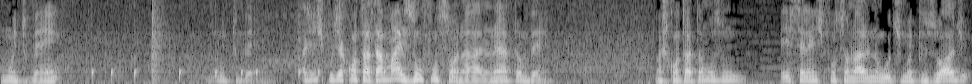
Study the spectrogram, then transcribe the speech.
Muito bem. Muito bem. A gente podia contratar mais um funcionário, né? Também. Nós contratamos um excelente funcionário no último episódio.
